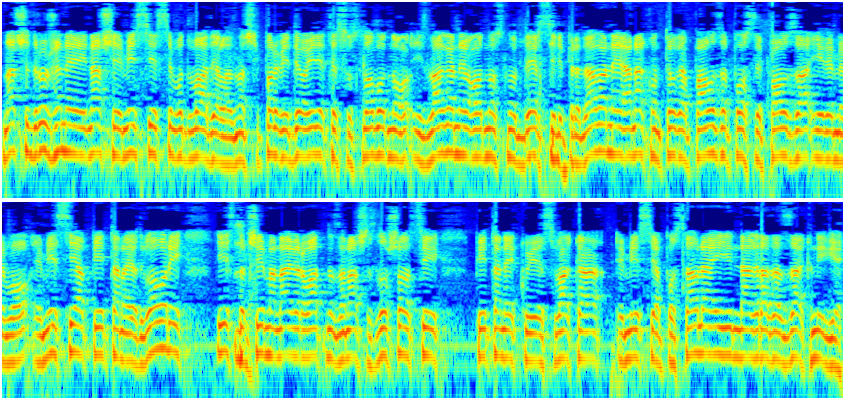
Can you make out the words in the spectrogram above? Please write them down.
Naše družine i naše emisije se u dva dela. Znači prvi dio idete su slobodno izlagane, odnosno ders ili predavane, a nakon toga pauza, posle pauza ideme vo emisija, pitana i odgovori. Isto čima najverovatno za naše slušalci pitane koje svaka emisija postavlja i nagrada za knjige.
